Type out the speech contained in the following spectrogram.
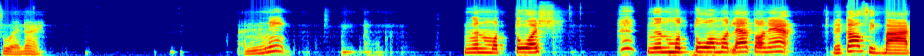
สวยๆหน่อย อันนี้ เงินหมดตัว เงินหมดตัวหมดแล้วตอนเนี้ยเหลือเก้าสิบบาท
